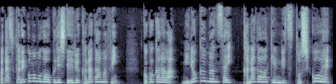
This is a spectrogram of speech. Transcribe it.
私、金子桃がお送りしている神奈川マフィン。ここからは魅力満載、神奈川県立都市公園。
